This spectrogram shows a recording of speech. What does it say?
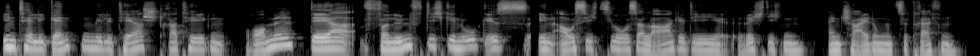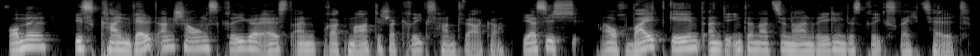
intelligenten Militärstrategen Rommel, der vernünftig genug ist, in aussichtsloser Lage die richtigen Entscheidungen zu treffen. Rommel ist kein Weltanschauungskrieger, er ist ein pragmatischer Kriegshandwerker, der sich auch weitgehend an die internationalen Regeln des Kriegsrechts hält.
